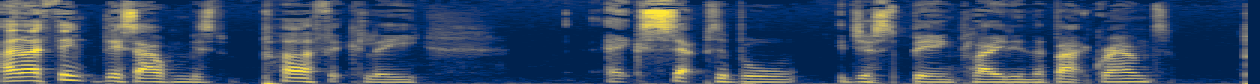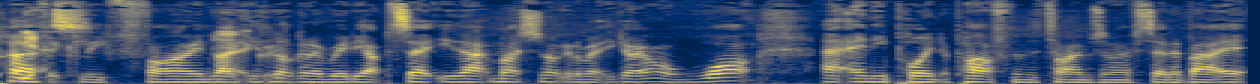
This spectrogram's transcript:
and I think this album is perfectly acceptable, just being played in the background. Perfectly fine. Like it's not going to really upset you that much. It's not going to make you go, "Oh, what?" At any point, apart from the times when I've said about it.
